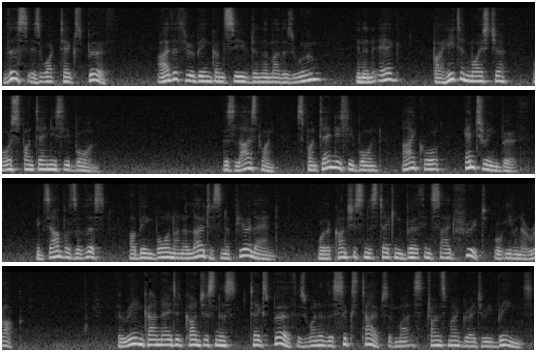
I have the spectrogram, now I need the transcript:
This is what takes birth, either through being conceived in the mother's womb, in an egg, by heat and moisture, or spontaneously born. This last one, spontaneously born, I call entering birth. Examples of this are being born on a lotus in a pure land, or the consciousness taking birth inside fruit or even a rock. The reincarnated consciousness takes birth as one of the six types of transmigratory beings.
